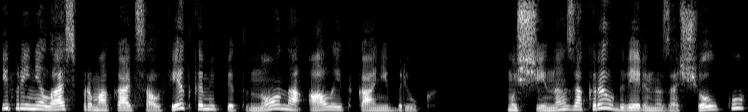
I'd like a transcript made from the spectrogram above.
и принялась промокать салфетками пятно на алой ткани брюк. Мужчина закрыл дверь на защелку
